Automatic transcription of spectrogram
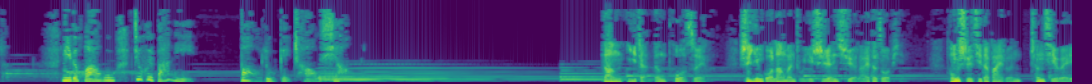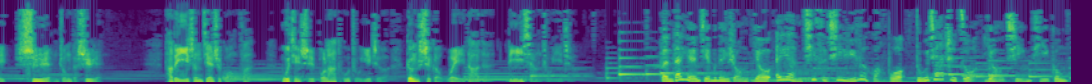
你的华屋就会把你暴露给嘲笑。当一盏灯破碎了，是英国浪漫主义诗人雪莱的作品。同时期的拜伦称其为诗人中的诗人。他的一生见识广泛，不仅是柏拉图主义者，更是个伟大的理想主义者。本单元节目内容由 AM 七四七娱乐广播独家制作，友情提供。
